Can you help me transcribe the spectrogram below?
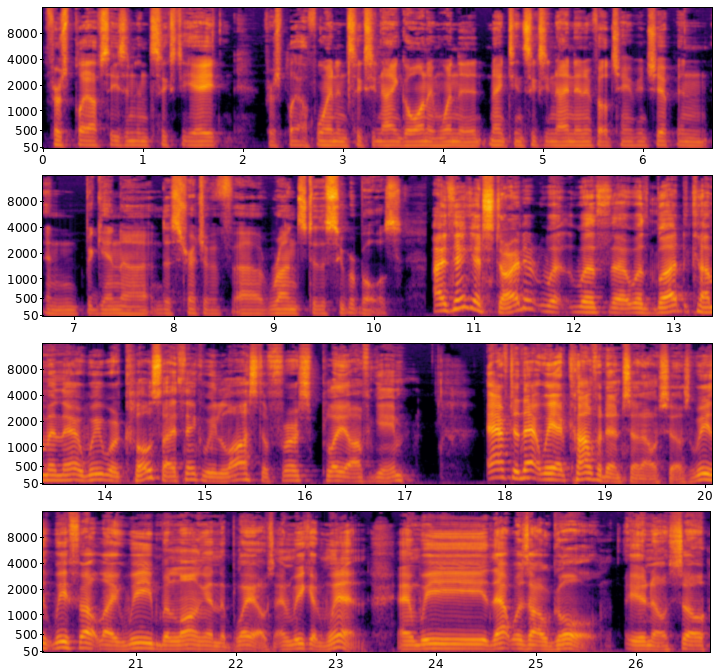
First playoff season in 68 first playoff win in 69 go on and win the 1969 NFL championship and, and begin uh, the stretch of uh, runs to the Super Bowls. I think it started with with uh, with Bud coming there. We were close. I think we lost the first playoff game. After that, we had confidence in ourselves. We we felt like we belong in the playoffs and we could win, and we that was our goal. You know, so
